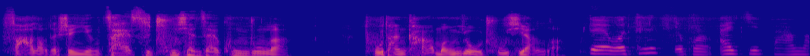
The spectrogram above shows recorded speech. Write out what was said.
法老的身影再次出现在空中了，图坦卡蒙又出现了。对我最喜欢埃及法老。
